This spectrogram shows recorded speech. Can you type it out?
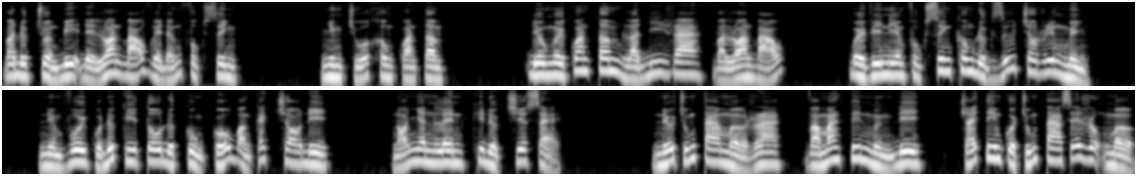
và được chuẩn bị để loan báo về đấng phục sinh. Nhưng Chúa không quan tâm. Điều người quan tâm là đi ra và loan báo, bởi vì niềm phục sinh không được giữ cho riêng mình. Niềm vui của Đức Kitô được củng cố bằng cách cho đi, nó nhân lên khi được chia sẻ. Nếu chúng ta mở ra và mang tin mừng đi, trái tim của chúng ta sẽ rộng mở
